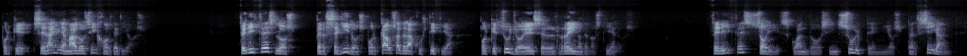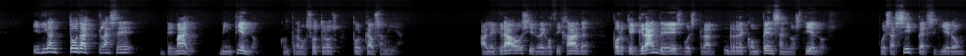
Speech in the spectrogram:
porque serán llamados hijos de Dios. Felices los perseguidos por causa de la justicia, porque suyo es el reino de los cielos. Felices sois cuando os insulten y os persigan y digan toda clase de mal, mintiendo contra vosotros por causa mía. Alegraos y regocijad, porque grande es vuestra recompensa en los cielos pues así persiguieron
